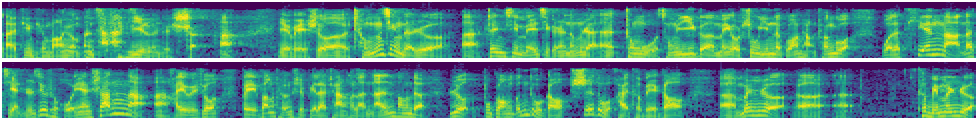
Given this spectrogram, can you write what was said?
来听听网友们 怎么议论这事儿啊。叶伟说：“重庆的热啊，真心没几个人能忍。中午从一个没有树荫的广场穿过，我的天哪，那简直就是火焰山呐！啊，还有位说，北方城市别来掺和了，南方的热不光温度高，湿度还特别高，呃，闷热，呃呃，特别闷热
